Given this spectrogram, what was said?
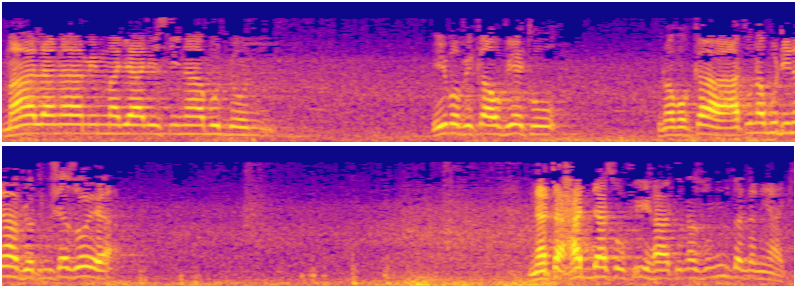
malana min majalisina budun hivyo vikao vyetu tunavyokaa hatuna budi navyo tumeshazoea natahaddathu fiha tunazungumza ndani yake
